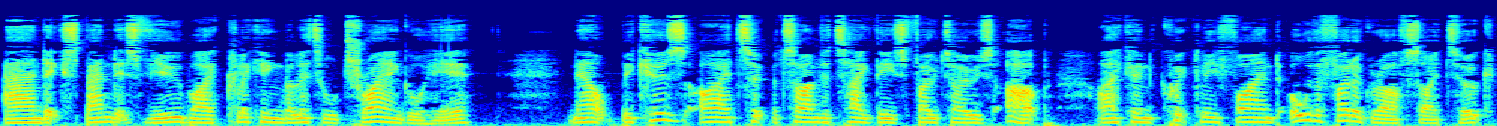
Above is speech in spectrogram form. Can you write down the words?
and expand its view by clicking the little triangle here. Now, because I took the time to tag these photos up, I can quickly find all the photographs I took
